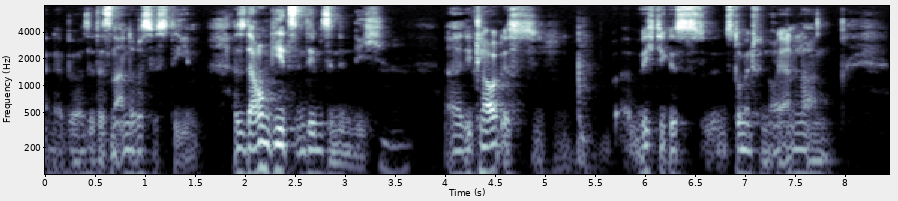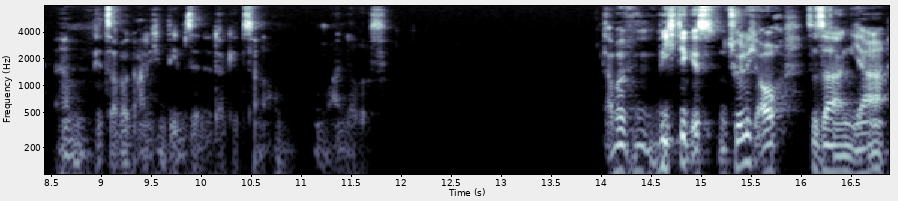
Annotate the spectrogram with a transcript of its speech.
an der Börse. Das ist ein anderes System. Also darum geht's in dem Sinne nicht. Mhm. Äh, die Cloud ist ein wichtiges Instrument für Neuanlagen, ähm, jetzt aber gar nicht in dem Sinne. Da geht's dann auch um, um anderes. Aber wichtig ist natürlich auch zu sagen, ja,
